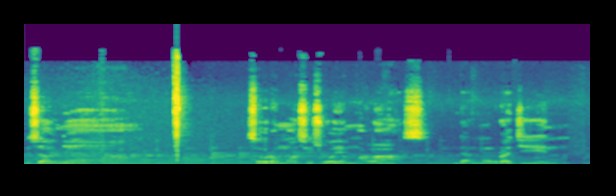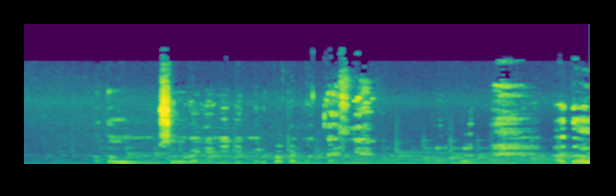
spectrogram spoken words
Misalnya, seorang mahasiswa yang malas dan mau rajin, atau seorang yang ingin melupakan mantannya, atau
